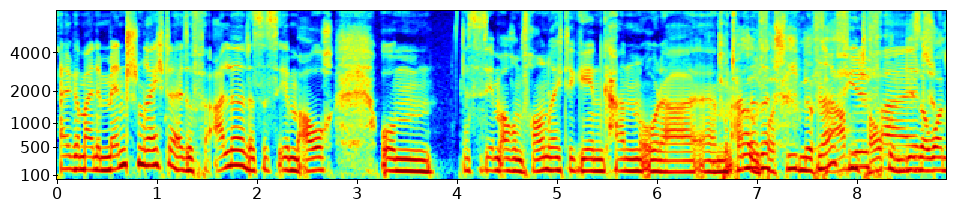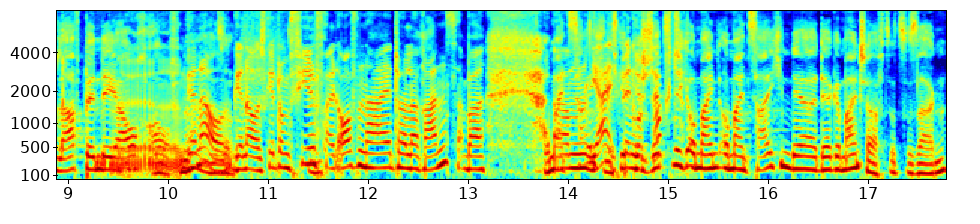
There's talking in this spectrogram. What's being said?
allgemeine Menschenrechte, also für alle, dass es eben auch um dass es eben auch um Frauenrechte gehen kann oder ähm, Total, andere, verschiedene ne, Farben ne, tauchen in dieser One Love Binde ja auch auf. Ne? Genau, also. genau. Es geht um Vielfalt, Offenheit, Toleranz, aber um ein ähm, Zeichen. Ähm, ja, ich es geht bin grundsätzlich um ein, um ein Zeichen der, der Gemeinschaft sozusagen.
